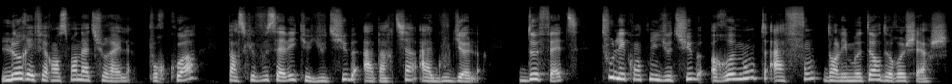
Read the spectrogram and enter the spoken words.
le référencement naturel. Pourquoi? Parce que vous savez que YouTube appartient à Google. De fait, tous les contenus YouTube remontent à fond dans les moteurs de recherche.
